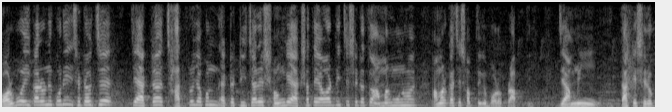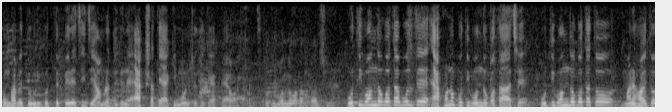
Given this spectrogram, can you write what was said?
গর্ব এই কারণে করি সেটা হচ্ছে যে একটা ছাত্র যখন একটা টিচারের সঙ্গে একসাথে অ্যাওয়ার্ড নিচ্ছে সেটা তো আমার মনে হয় আমার কাছে সবথেকে বড় প্রাপ্তি। যে আমি তাকে সেরকমভাবে তৈরি করতে পেরেছি যে আমরা দুজনে একসাথে একই মঞ্চ থেকে একটা অ্যাওয়ার্ড পাচ্ছি। প্রতিবন্ধকতা কোথায় ছিল? প্রতিবন্ধকতা বলতে এখনও প্রতিবন্ধকতা আছে। প্রতিবন্ধকতা তো মানে হয়তো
